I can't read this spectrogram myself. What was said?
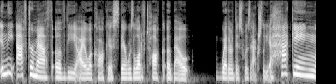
In the aftermath of the Iowa caucus, there was a lot of talk about whether this was actually a hacking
